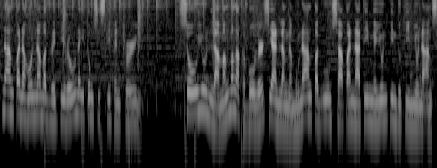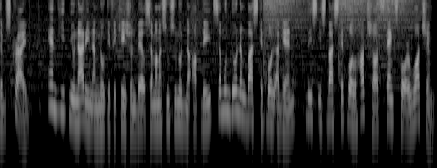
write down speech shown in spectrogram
na ang panahon na magretiro na itong si Stephen Curry. So yun lamang mga kabowlers yan lang na muna ang pag-uusapan natin ngayon pindutin nyo na ang subscribe, and hit nyo na rin ang notification bell sa mga susunod na updates sa mundo ng basketball again, this is Basketball Hotshots thanks for watching.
